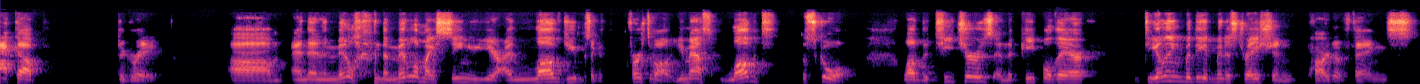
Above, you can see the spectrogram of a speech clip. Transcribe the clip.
backup degree. Um, and then in the middle, in the middle of my senior year, I loved you. First of all, UMass loved the school, loved the teachers and the people there. Dealing with the administration part of things,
